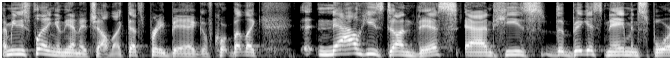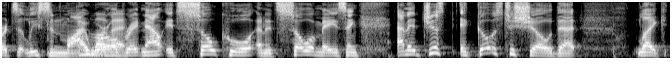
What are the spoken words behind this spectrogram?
I mean, he's playing in the NHL. Like, that's pretty big, of course. But, like, now he's done this and he's the biggest name in sports, at least in my world it. right now. It's so cool and it's so amazing. And it just, it goes to show that. Like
